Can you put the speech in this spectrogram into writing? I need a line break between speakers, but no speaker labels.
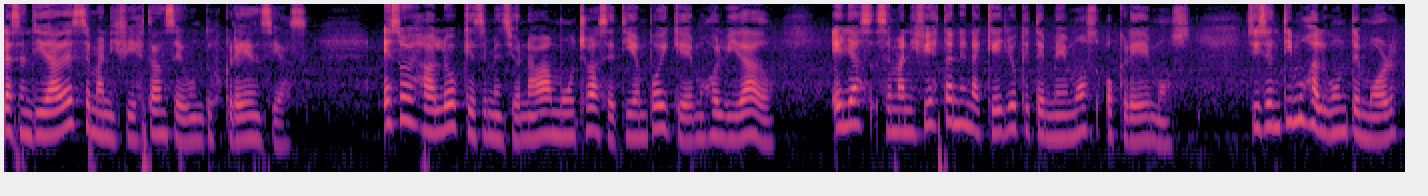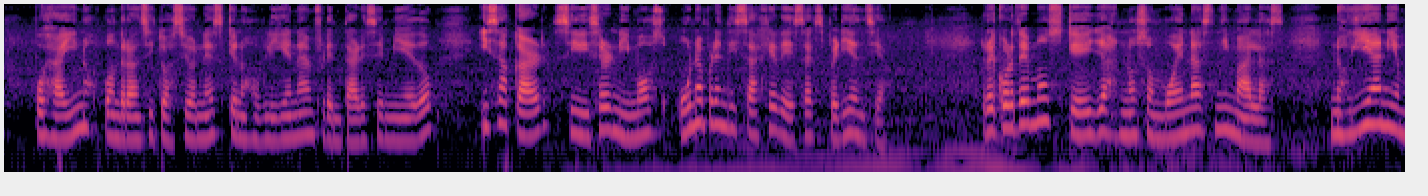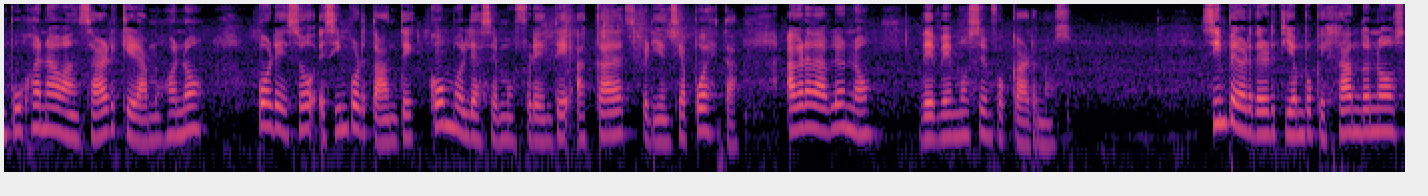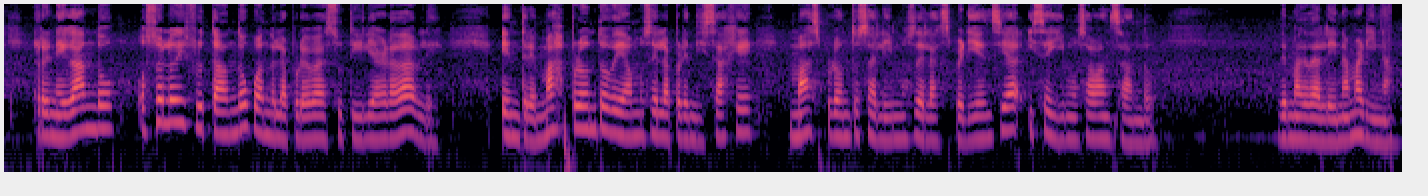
Las entidades se manifiestan según tus creencias. Eso es algo que se mencionaba mucho hace tiempo y que hemos olvidado. Ellas se manifiestan en aquello que tememos o creemos. Si sentimos algún temor, pues ahí nos pondrán situaciones que nos obliguen a enfrentar ese miedo y sacar, si discernimos, un aprendizaje de esa experiencia. Recordemos que ellas no son buenas ni malas, nos guían y empujan a avanzar queramos o no. Por eso es importante cómo le hacemos frente a cada experiencia puesta, agradable o no, debemos enfocarnos. Sin perder tiempo quejándonos, renegando o solo disfrutando cuando la prueba es sutil y agradable. Entre más pronto veamos el aprendizaje, más pronto salimos de la experiencia y seguimos avanzando. De Magdalena Marina.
